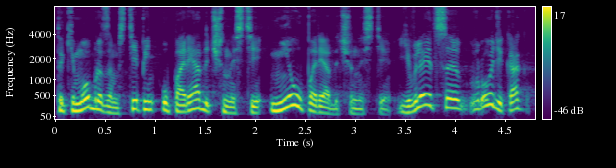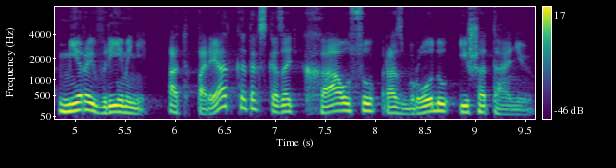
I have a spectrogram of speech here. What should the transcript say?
Таким образом, степень упорядоченности неупорядоченности является вроде как мерой времени, от порядка, так сказать, к хаосу, разброду и шатанию.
